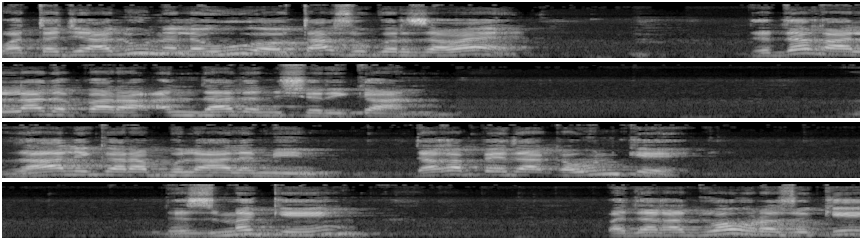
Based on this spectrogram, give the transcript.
وتجعلون له او تاسو ګرځوي دغه الله د پر اندادن شریکان ذالک رب العالمین دغه پیدا کون کې د زمکه په دغه دوه ورځو کې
